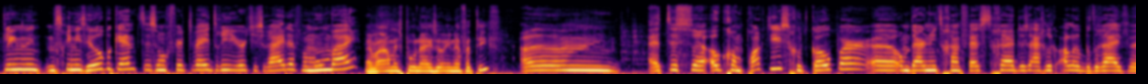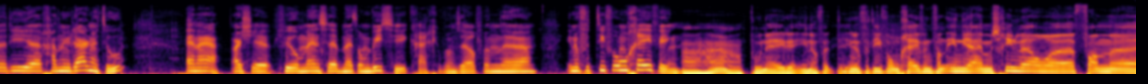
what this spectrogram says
klinkt misschien niet heel bekend. Het is ongeveer twee, drie uurtjes rijden van Mumbai. En waarom is Pune zo innovatief? Ehm, het is eh, ook gewoon praktisch, goedkoper eh, om daar nu te gaan vestigen. Dus eigenlijk alle bedrijven die eh, gaan nu daar naartoe. En nou ja, als je veel mensen hebt met ambitie, krijg je vanzelf een eh, innovatieve omgeving. Aha, Pune, de innova- innovatieve omgeving van India en misschien wel eh, van eh,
